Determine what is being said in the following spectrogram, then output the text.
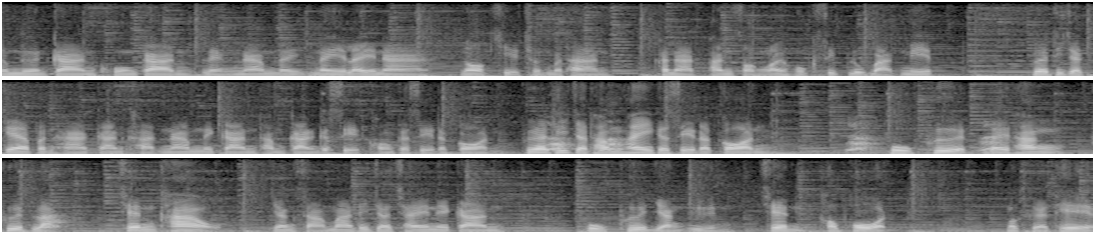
ดำเนินการโครงการแหล่งน้ำในในไร่นานอกเขตชนประทาน ขนาด 1,260 ลูกบาศก์เมตร เพื่อที่จะแก้ปัญหาการขาดน้ำในการทำการเกษตรของเกษตรกร เพื่อที่จะทำให้เกษตรกรปลูกพืชได้ทั้งพืชหลัก เช่นข้าวยังสามารถที่จะใช้ในการปลูกพืชอย่างอื่น เช่นข้าวโพดมะเขือเทศ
